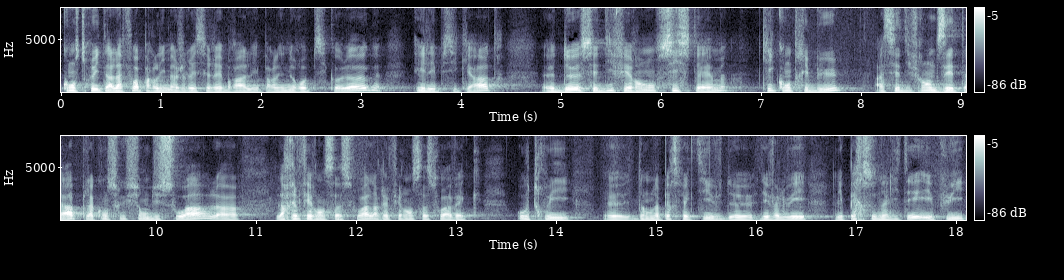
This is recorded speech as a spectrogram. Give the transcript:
construite à la fois par l'imagerie cérébrale et par les neuropsychologues et les psychiatres euh, de ces différents systèmes qui contribuent à ces différentes étapes, la construction du soi, la, référence à soi, la référence à soi avec autrui euh, dans la perspective d'évaluer les personnalités, et puis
